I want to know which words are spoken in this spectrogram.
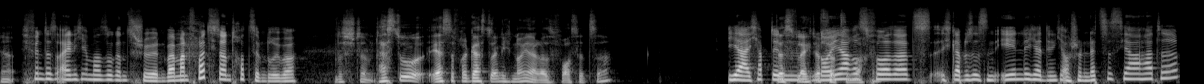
Ja. Ich finde das eigentlich immer so ganz schön, weil man freut sich dann trotzdem drüber. Das stimmt. Hast du, erste Frage, hast du eigentlich Neujahresvorsätze? Ja, ich habe den Neujahresvorsatz, ich glaube, das ist ein ähnlicher, den ich auch schon letztes Jahr hatte.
